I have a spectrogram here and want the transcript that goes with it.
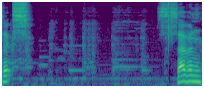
six, seven,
